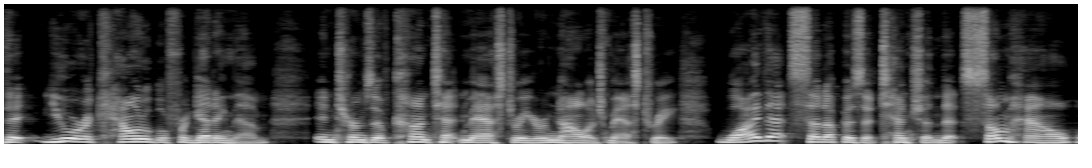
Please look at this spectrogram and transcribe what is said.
that you are accountable for getting them in terms of content mastery or knowledge mastery. Why that set up as a tension that somehow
